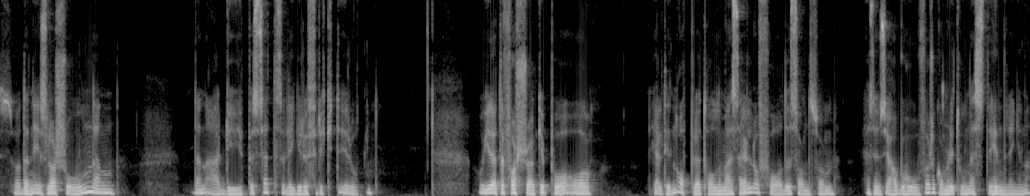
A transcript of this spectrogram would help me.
Så denne isolasjonen, den, den er dypest sett så ligger det frykt i roten. Og i dette forsøket på å hele tiden opprettholde meg selv og få det sånn som jeg syns jeg har behov for, så kommer de to neste hindringene.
